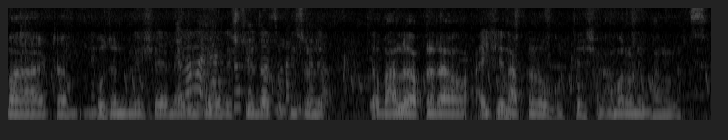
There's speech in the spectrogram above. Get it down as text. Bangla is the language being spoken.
বা একটা ভোজন বিলেসেন এই জায়গায় রেস্টুরেন্ট আছে পিছনে, তো ভালো আপনারা আইসেন, আপনারাও ঘুরতে আসেন। আমার অনেক ভালো লাগছে।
